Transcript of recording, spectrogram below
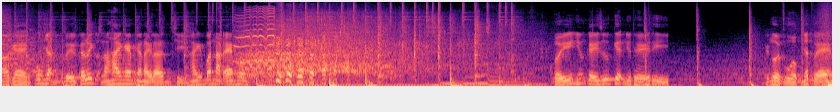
ok. Công nhận về cái Rick là hai anh em nhà này là chỉ hay bắt nạt em thôi với những cái dữ kiện như thế thì cái người phù hợp nhất với em.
